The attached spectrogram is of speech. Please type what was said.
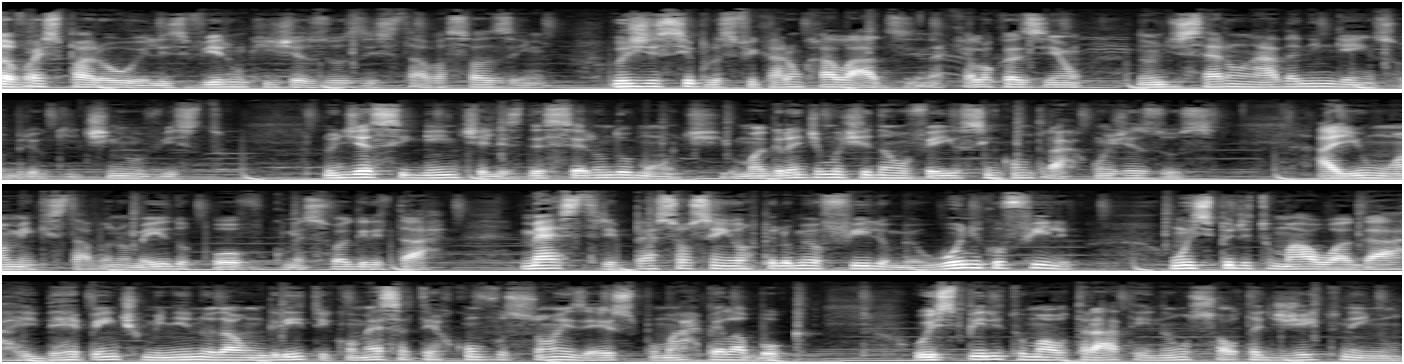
a voz parou, eles viram que Jesus estava sozinho. Os discípulos ficaram calados e, naquela ocasião, não disseram nada a ninguém sobre o que tinham visto. No dia seguinte, eles desceram do monte e uma grande multidão veio se encontrar com Jesus. Aí um homem que estava no meio do povo começou a gritar: Mestre, peço ao Senhor pelo meu filho, meu único filho. Um espírito mau o agarra e de repente o menino dá um grito e começa a ter convulsões e a espumar pela boca. O espírito maltrata e não o solta de jeito nenhum.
